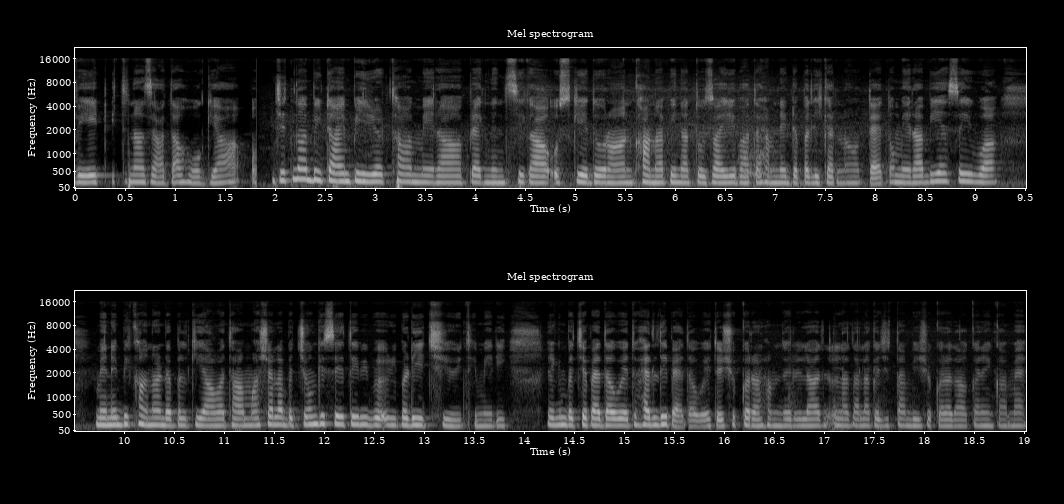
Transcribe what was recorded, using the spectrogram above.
वेट इतना ज़्यादा हो गया। जितना भी टाइम पीरियड था मेरा प्रेगनेंसी का, उसके दौरान खाना पीना तो ज़ाहिर बात है हमने डबल ही करना होता है। तो मेरा भी ऐसे ही हुआ। मैंने भी खाना डबल किया हुआ था। माशाल्लाह बच्चों की सेहत भी बड़ी बड़ी अच्छी हुई थी मेरी। लेकिन बच्चे पैदा हुए तो हेल्दी पैदा हुए थे। शुक्र अलहमदिल्ला अल्लाह ताला का जितना भी शुक्र अदा करें का मैं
